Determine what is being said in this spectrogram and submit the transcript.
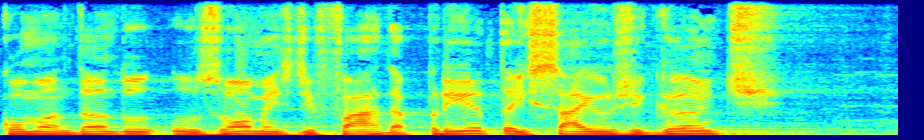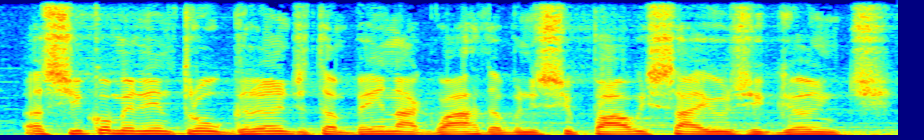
comandando os homens de farda preta e saiu gigante. Assim como ele entrou grande também na Guarda Municipal e saiu gigante.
